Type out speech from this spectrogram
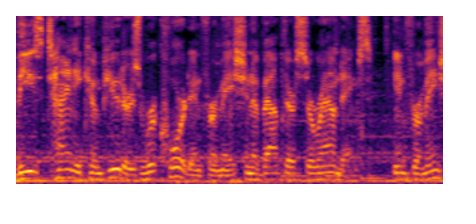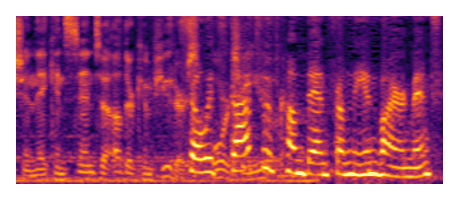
These tiny computers record information about their surroundings, information they can send to other computers So it's got to to have come then from the environment.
